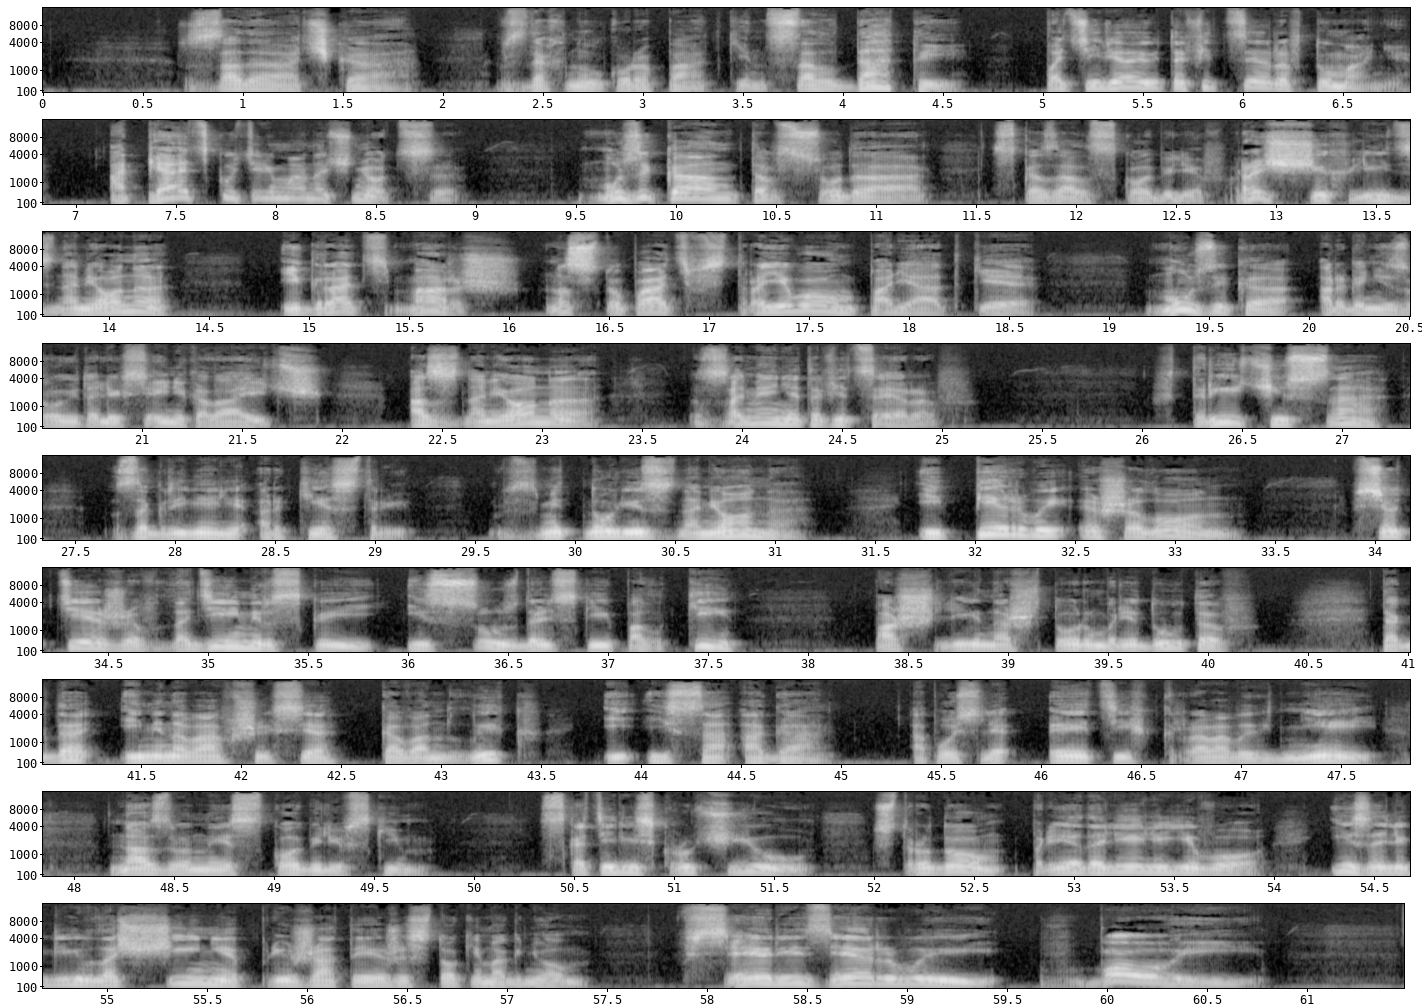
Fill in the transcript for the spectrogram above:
«Задачка!» — вздохнул Куропаткин. «Солдаты потеряют офицера в тумане. Опять кутерьма начнется!» «Музыкантов сюда!» сказал Скобелев. «Расчехлить знамена, играть марш, наступать в строевом порядке. Музыка организует Алексей Николаевич, а знамена заменят офицеров». В три часа загремели оркестры, взметнули знамена, и первый эшелон, все те же Владимирские и Суздальские полки, пошли на штурм редутов, тогда именовавшихся Каванлык и Иса-Ага, а после этих кровавых дней, названные Скобелевским, скатились к ручью, с трудом преодолели его и залегли в лощине, прижатые жестоким огнем. «Все резервы! В бой!»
